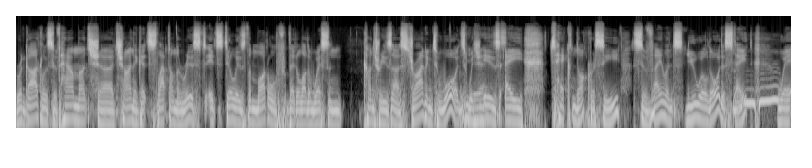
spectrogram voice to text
regardless of how much uh, China gets slapped on the wrist, it still is the model that a lot of Western countries are striving towards, which is a technocracy, surveillance, New World Order state where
